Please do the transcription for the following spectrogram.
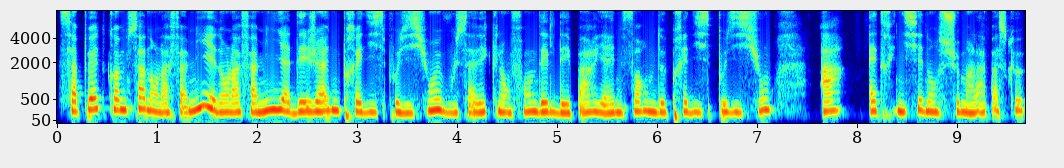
Ça peut être comme ça dans la famille, et dans la famille, il y a déjà une prédisposition, et vous savez que l'enfant, dès le départ, il y a une forme de prédisposition à être initié dans ce chemin-là, parce que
